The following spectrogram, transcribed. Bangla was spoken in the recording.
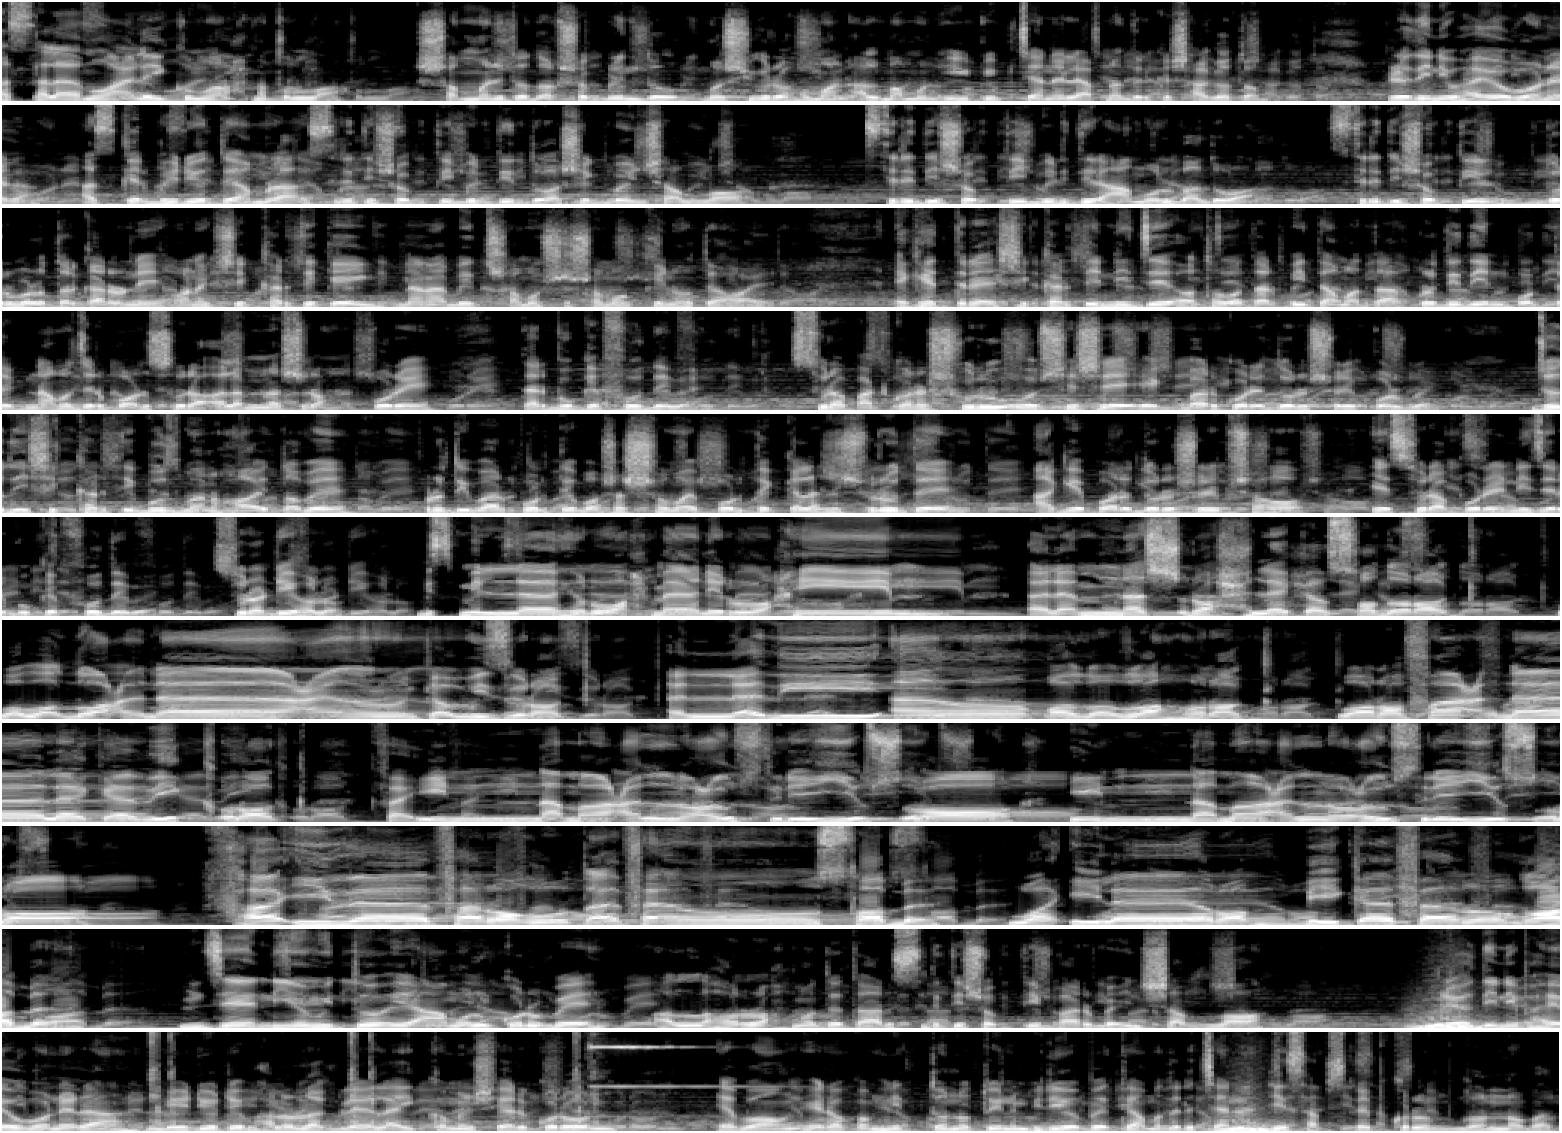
আসসালামু আলাইকুম রহমতুল্লাহ। সম্মানিত দর্শকবৃন্দ মশিকুর রহমান আল মামুন ইউটিউব চ্যানেলে আপনাদেরকে স্বাগতম। প্রিয়দিনী ভাই ও বোনেরা আজকের ভিডিওতে আমরা স্মৃতিশক্তি বৃদ্ধির দোয়া শিখব ইনশাআল্লাহ। স্মৃতিশক্তি বৃদ্ধির আমল বা দোয়া। স্মৃতিশক্তির দুর্বলতার কারণে অনেক শিক্ষার্থীকেই নানাবিধ সমস্যার সম্মুখীন হতে হয়। এক্ষেত্রে শিক্ষার্থী নিজে অথবা তার পিতামাতা প্রতিদিন প্রত্যেক নামাজের পর সুরা আলাম নাসরাহ পড়ে তার বুকে ফু দেবে। সুরা পাঠ করার শুরু ও শেষে একবার করে দরুদ শরীফ পড়বে। যদি শিক্ষার্থী বুঝমান হয়, তবে প্রতিবার পড়তে বসার সময় প্রত্যেক ক্লাসের শুরুতে, আগে পরে দরুদ শরীফ সহ এ সুরা পড়ে নিজের বুকে ফু দেবে। সুরাটি হলো বিসমিল্লাহির রহমানির রহিম আলাম নাশরাহ লাকা সাদরাক ওয়া الذي أنقض ظهرك ورفعنا لك ذكرك فإن مع العسر يسرا إن مع العسر يسرا فإذا فرغت فانصب وإلى ربك فارغب যে নিয়মিত এই আমল করবে আল্লাহর রহমতে তার স্মৃতিশক্তি বাড়বে ইনশাল্লাহ প্রিয় দিনী ভাই বোনেরা, ভিডিওটি ভালো লাগলে লাইক, কমেন্ট, শেয়ার করুন এবং এরকম নিত্য নতুন ভিডিও পেতে আমাদের চ্যানেলটি সাবস্ক্রাইব করুন। ধন্যবাদ।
